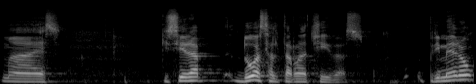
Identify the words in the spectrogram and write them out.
mas quisiera duas alternativas. Primeiro,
